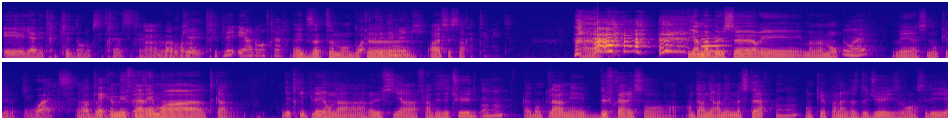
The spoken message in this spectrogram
Et il y a des triplés dedans, donc c'est très, c'est très ah, bah ok, triplé et un grand frère. Exactement. Donc, que des euh, mecs Ouais, c'est ça. il y a ma belle-sœur et ma maman. Ouais. Mais euh, sinon, que des mecs. What? Donc mes frères et moi, en tout cas, les triplés, on a réussi à faire des études. Mhm. Euh, donc là, mes deux frères, ils sont en dernière année de master. Mhm. Donc par la grâce de Dieu, ils auront un CDI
